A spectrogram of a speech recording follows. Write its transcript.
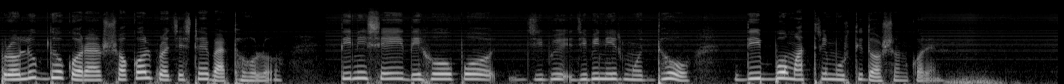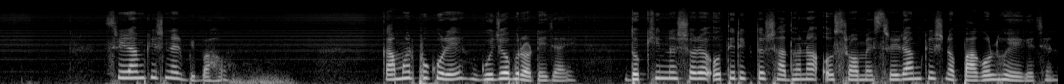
প্রলুব্ধ করার সকল প্রচেষ্টায় ব্যর্থ হলো। তিনি সেই দেহ জীবিনীর মধ্যেও দিব্য মাতৃমূর্তি দর্শন করেন। শ্রীরামকৃষ্ণের বিবাহ। কামারপুকুরে গুজব রটে যায়। দক্ষিণেশ্বরে অতিরিক্ত সাধনা ও শ্রমে শ্রীরামকৃষ্ণ পাগল হয়ে গেছেন।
